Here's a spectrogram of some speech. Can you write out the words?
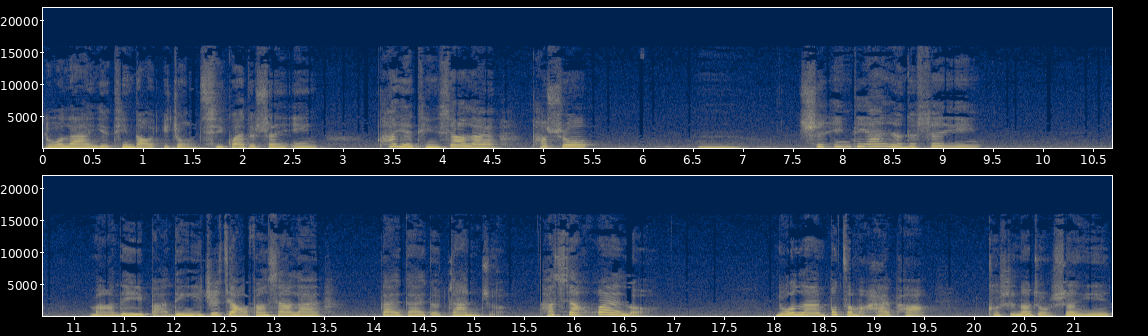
罗兰也听到一种奇怪的声音，他也停下来。他说：“嗯，是印第安人的声音。”玛丽把另一只脚放下来，呆呆的站着。他吓坏了。罗兰不怎么害怕，可是那种声音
